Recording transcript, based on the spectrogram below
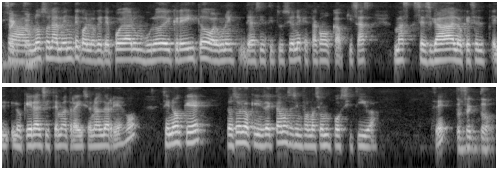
O sea, no solamente con lo que te puede dar un buró de crédito o alguna de las instituciones que está como quizás más sesgada a lo que, es lo que era el sistema tradicional de riesgo, sino que nosotros lo que inyectamos es información positiva. ¿sí? Perfecto.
